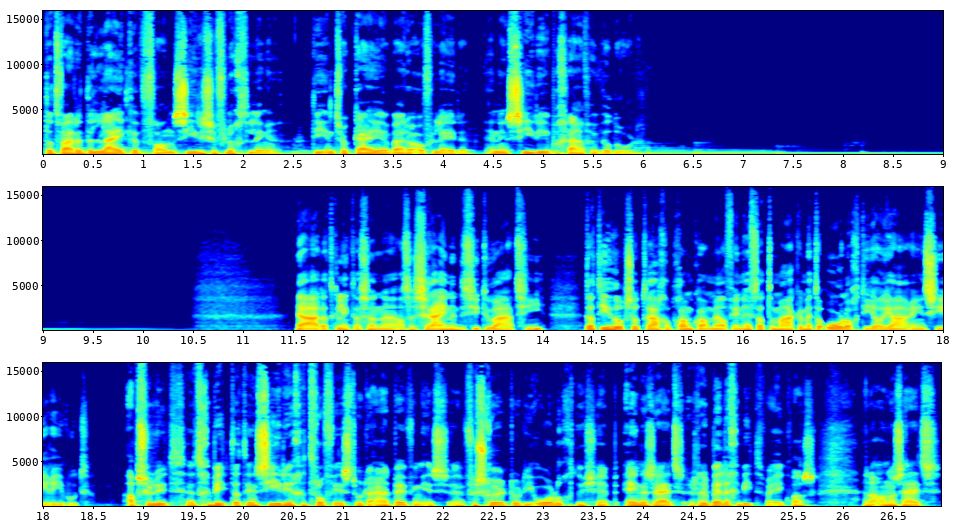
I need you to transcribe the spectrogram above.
dat waren de lijken van Syrische vluchtelingen die in Turkije waren overleden en in Syrië begraven wilden worden. Ja, dat klinkt als een, eh, als een schrijnende situatie. Dat die hulp zo traag op gang kwam, Melvin, heeft dat te maken met de oorlog die al jaren in Syrië woedt? Absoluut. Het gebied dat in Syrië getroffen is door de aardbeving is uh, verscheurd door die oorlog. Dus je hebt enerzijds het rebellengebied, waar ik was, en anderzijds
